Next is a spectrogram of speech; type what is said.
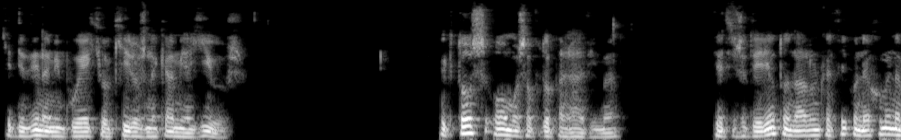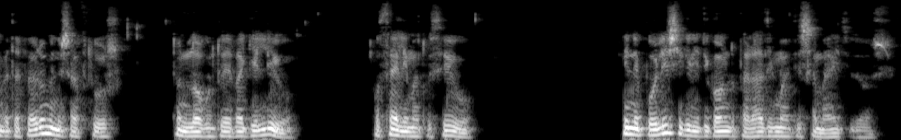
και την δύναμη που έχει ο Κύριος να κάνει Αγίους. Εκτός όμως από το παράδειγμα, για τη σωτηρία των άλλων καθήκον έχουμε να μεταφέρουμε σε αυτούς των λόγων του Ευαγγελίου, το θέλημα του Θεού. Είναι πολύ συγκινητικό το παράδειγμα της Σαμαίτιδος.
